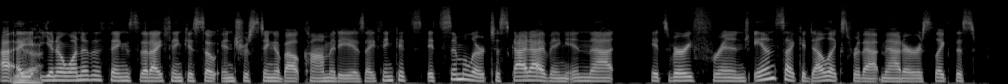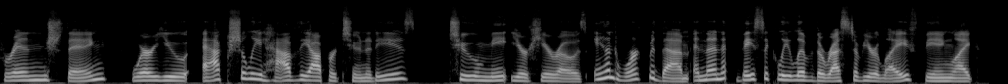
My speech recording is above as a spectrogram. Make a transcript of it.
I, Yeah. I, you know, one of the things that I think is so interesting about comedy is I think it's it's similar to skydiving in that it's very fringe and psychedelics for that matter. It's like this fringe thing where you actually have the opportunities to meet your heroes and work with them and then basically live the rest of your life being like,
